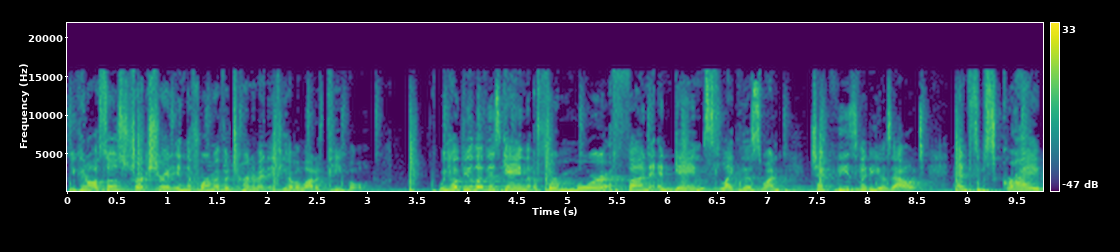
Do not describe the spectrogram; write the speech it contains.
You can also structure it in the form of a tournament if you have a lot of people. We hope you love this game. For more fun and games like this one, check these videos out and subscribe.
